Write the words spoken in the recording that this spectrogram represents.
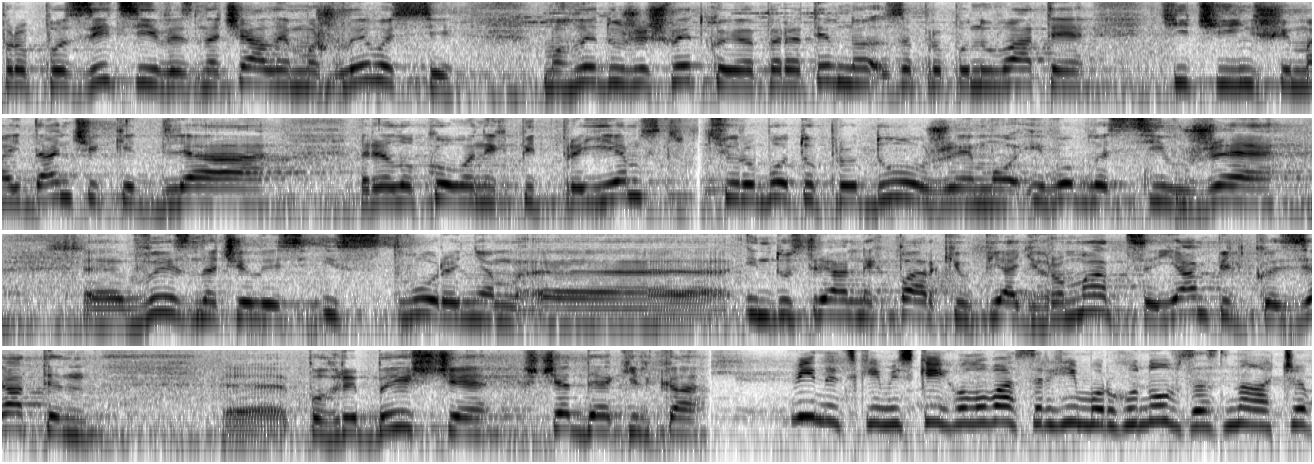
пропозиції, визначали можливості, могли дуже швидко і оперативно запропонувати ті чи інші майданчики для релокованих підприємств. Цю роботу продовжуємо і в області вже е, визначились із створенням е, індустріальних парків п'ять громад: це Ямпіль, Козятин, е, Погребище, ще декілька. Вінницький міський голова Сергій Моргунов зазначив,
